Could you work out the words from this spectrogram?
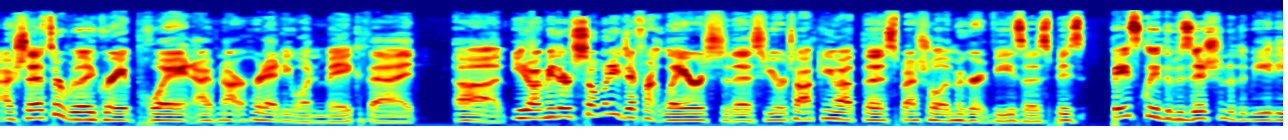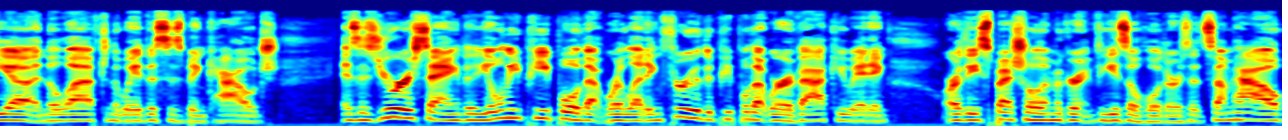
Actually, that's a really great point. I've not heard anyone make that. Uh, you know, I mean, there's so many different layers to this. You were talking about the special immigrant visas. Basically, the position of the media and the left and the way this has been couched is, as you were saying, that the only people that we're letting through, the people that we're evacuating, are these special immigrant visa holders. That somehow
